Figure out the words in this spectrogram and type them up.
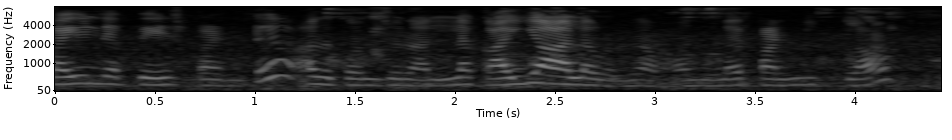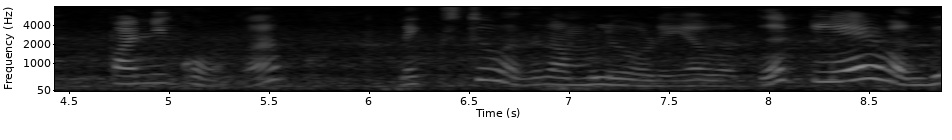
கையில் பேஸ்ட் பண்ணிட்டு அது கொஞ்சம் நல்லா கையால் வந்து நம்ம அந்த மாதிரி பண்ணிக்கலாம். பண்ணிக்கோங்க. நெக்ஸ்ட்டு வந்து நம்மளுடைய வந்து க்ளே வந்து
